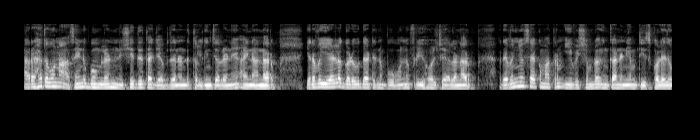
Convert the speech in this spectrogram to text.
అర్హత ఉన్న అసైన్ భూములను నిషేధిత జాబితా నుండి తొలగించాలని ఆయన అన్నారు. ఇరవై ఏళ్ళ గడువు దాటిన భూములను ఫ్రీ హోల్డ్ చేయాలన్నారు. రెవెన్యూ శాఖ మాత్రం ఈ విషయంలో ఇంకా నిర్ణయం తీసుకోలేదు.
